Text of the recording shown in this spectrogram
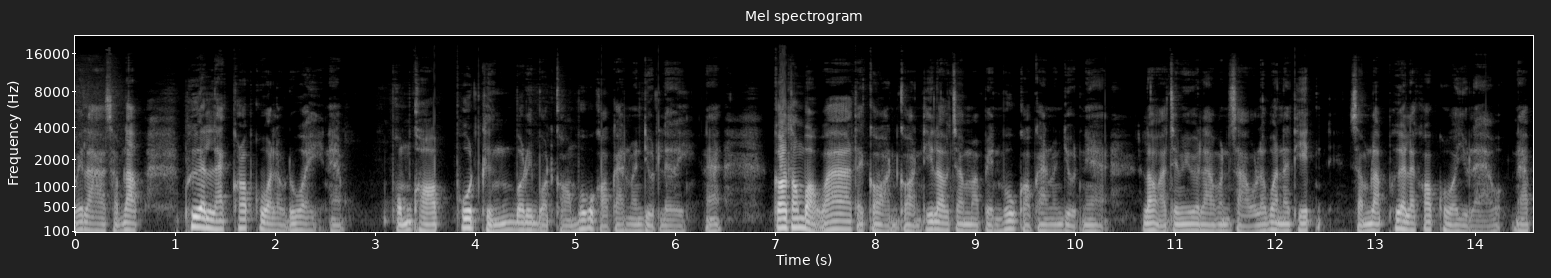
เวลาสำหรับเพื่อนและครอบครัวเราด้วยนะครับผมขอพูดถึงบริบทของผู้ประกอบการวันหยุดเลยนะ ก็ต้องบอกว่าแต่ก่อนก่อนที่เราจะมาเป็นผู้ประกอบการวันหยุดเนี่ยเราอาจจะมีเวลาวันเสาร์และวันอาทิตย์สำหรับเพื่อนและครอบครัวอยู่แล้วนะครับ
